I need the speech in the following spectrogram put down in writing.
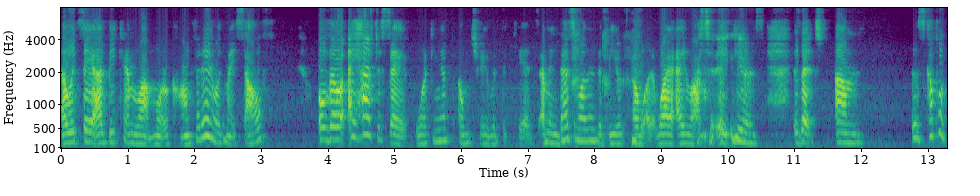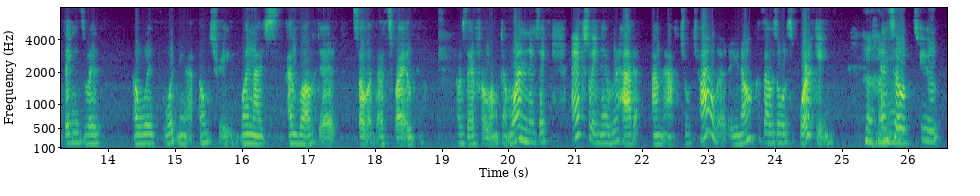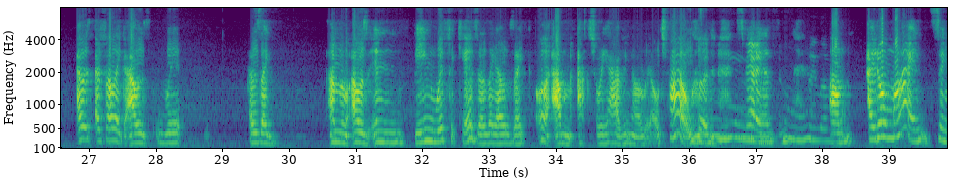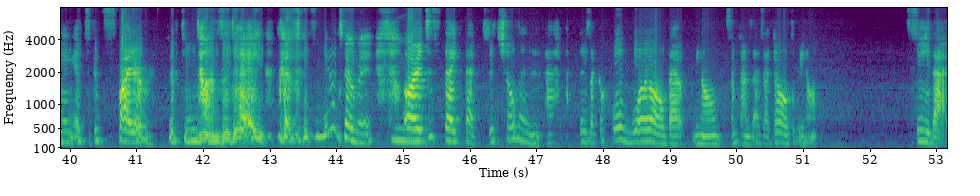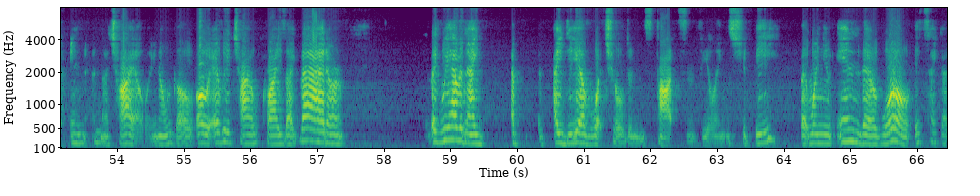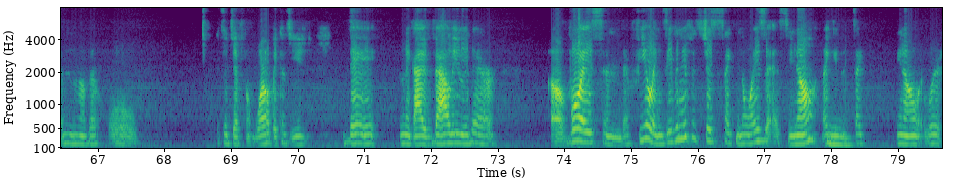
i would say i became a lot more confident with myself. Although i have to say working at elm tree with the kids i mean that's one of the beauty why i lasted eight years is that um, there's a couple of things with uh, with working at elm tree. When i just i loved it so that's why I was there for a long time. One is like I actually never had an actual childhood, you know, because I was always working, and so to I was I felt like I was with I was like I'm I was in being with the kids. I was like I was like oh I'm actually having a real childhood experience. Oh, I um, I don't mind singing "Itsy Bitsy Spider" 15 times a day because it's new to me, or just like that the children uh, there's like a whole world that you know sometimes as adults we don't see that in, in a child you know we go oh every child cries like that or like we have an a, idea of what children's thoughts and feelings should be but when you're in their world it's like another whole it's a different world because you they like i value their uh, voice and their feelings, even if it's just like noises, you know, like mm. it's like, you know, we're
